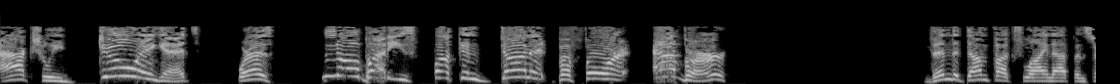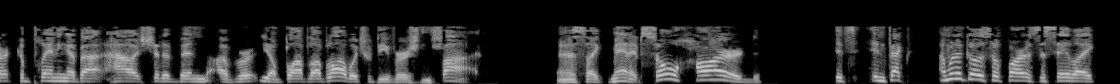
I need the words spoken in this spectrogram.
actually doing it, whereas nobody's fucking done it before ever, then the dumb fucks line up and start complaining about how it should have been a, ver- you know, blah, blah, blah, which would be version five. And it's like, man, it's so hard. It's, in fact, I'm going to go so far as to say like,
